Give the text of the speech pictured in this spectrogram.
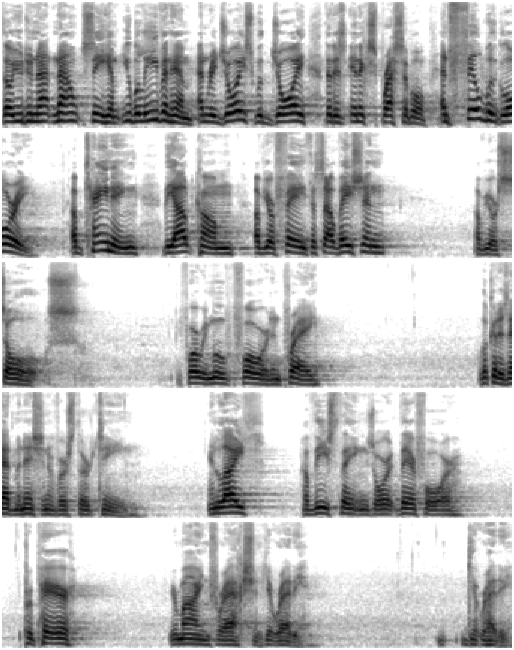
Though you do not now see him, you believe in him and rejoice with joy that is inexpressible and filled with glory, obtaining the outcome of your faith, the salvation of your souls. Before we move forward and pray, look at his admonition in verse 13. In light of these things, or therefore, prepare your mind for action. Get ready. Get ready.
